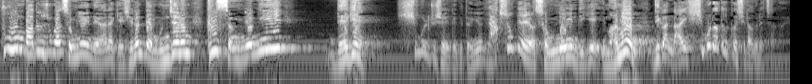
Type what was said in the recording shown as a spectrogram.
구원받은 순간 성령이 내 안에 계시는데 문제는 그 성령이 내게 힘을 주셔야 되거든요. 약속이에요. 성령이 네게 임하면 네가 나의 힘을 얻을 것이라 그랬잖아요.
